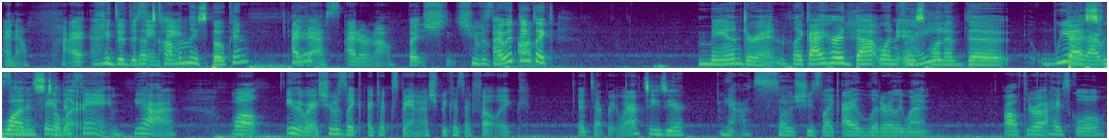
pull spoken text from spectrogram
I know. I, I did the That's same commonly thing. spoken. I guess I don't know, but she, she was. I would think um, like Mandarin. Like I heard that one is one of the weird. best I was ones say to the learn. same. Yeah. Well, either way, she was like, I took Spanish because I felt like it's everywhere. it's easier. Yeah. So she's like, I literally went all throughout high school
